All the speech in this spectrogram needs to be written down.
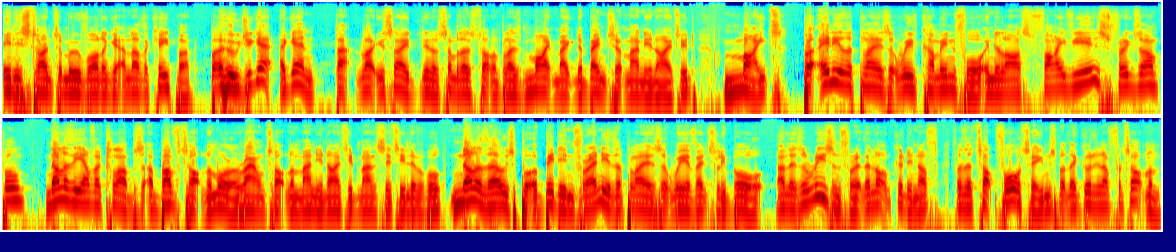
It is time to move on and get another keeper. But who'd you get? Again, that like you say, you know, some of those Tottenham players might make the bench at Man United. Might. But any of the players that we've come in for in the last five years, for example, none of the other clubs above Tottenham or around Tottenham, Man United, Man City, Liverpool, none of those put a bid in for any of the players that we eventually bought. And there's a reason for it. They're not good enough for the top four teams, but they're good enough for Tottenham.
